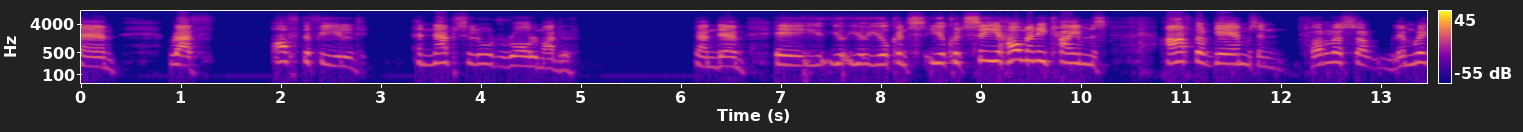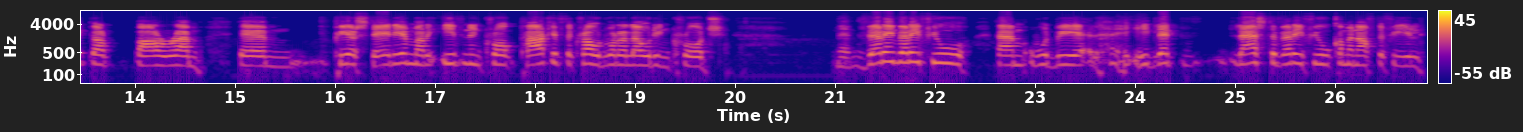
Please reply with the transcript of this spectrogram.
um, Raf off the field an absolute role model and um, eh, you, you you can you could see how many times after games in Thurles or Limerick or or um, um, Pearse Stadium or even in Croke Park if the crowd were allowed in Croach. Very very few um, would be he'd let last a very few coming off the field.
